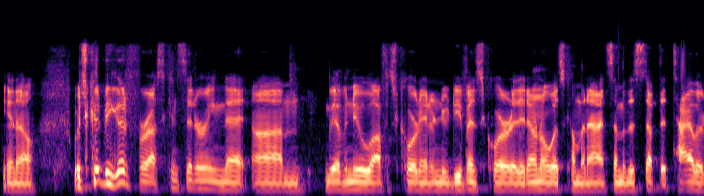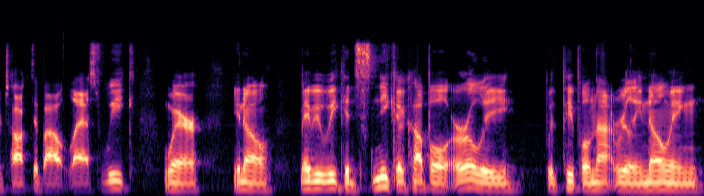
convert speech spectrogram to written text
you know, which could be good for us considering that um, we have a new offensive coordinator, new defense coordinator. They don't know what's coming on. Some of the stuff that Tyler talked about last week, where you know maybe we could sneak a couple early with people not really knowing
